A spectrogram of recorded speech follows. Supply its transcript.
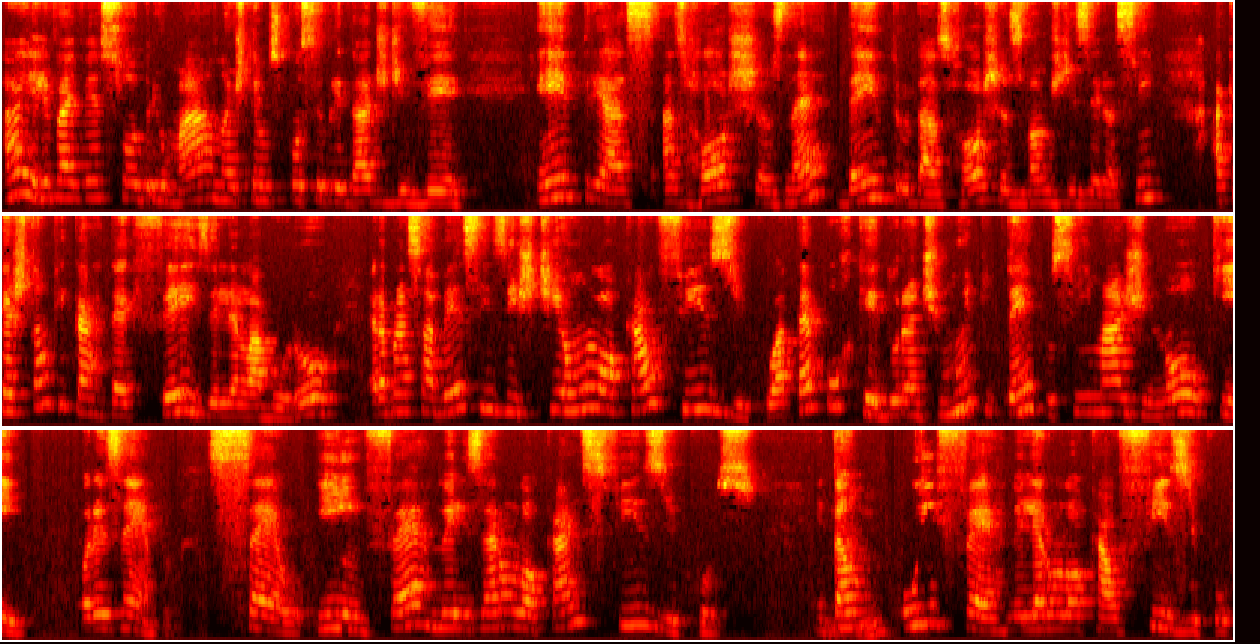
Ah, ele vai ver sobre o mar, nós temos possibilidade de ver entre as, as rochas, né? Dentro das rochas, vamos dizer assim. A questão que Kardec fez, ele elaborou, era para saber se existia um local físico, até porque durante muito tempo se imaginou que, por exemplo, céu e inferno, eles eram locais físicos. Então, uhum. o inferno, ele era um local físico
